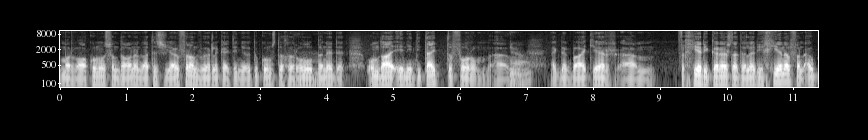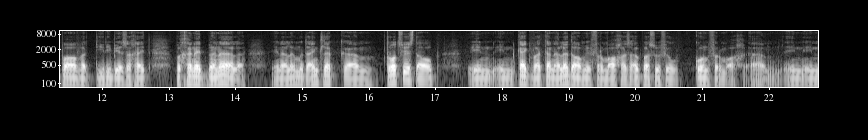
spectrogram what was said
maar waar kom ons vandaan en wat is jou verantwoordelikheid en jou toekomstige rol hmm. binne dit om daai identiteit te vorm? Ehm um, ja. ek dink baie keer ehm um, vergeet die kinders dat hulle die gene van oupa wat hierdie besigheid begin het binne hulle en hulle moet eintlik ehm um, trots wees daarop en en kyk wat kan hulle daarmee vermag as oupa soveel kon vermag. Ehm um, en en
